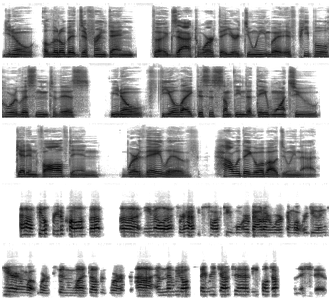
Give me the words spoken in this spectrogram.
you know a little bit different than the exact work that you're doing. But if people who are listening to this you know, feel like this is something that they want to get involved in where they live, how would they go about doing that? Uh, feel free to call us up, uh, email us. We're happy to talk to you more about our work and what we're doing here and what works and what doesn't work. Uh, and then we'd also say reach out to the Equal Justice Initiative.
